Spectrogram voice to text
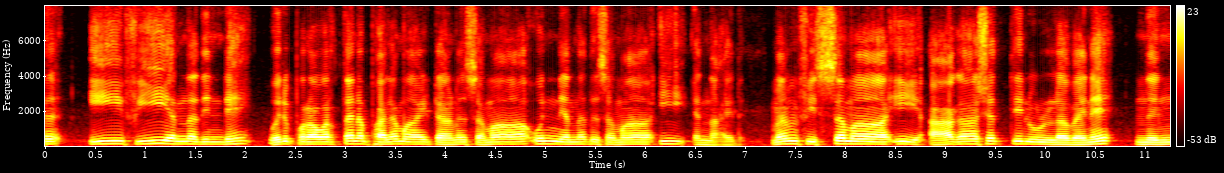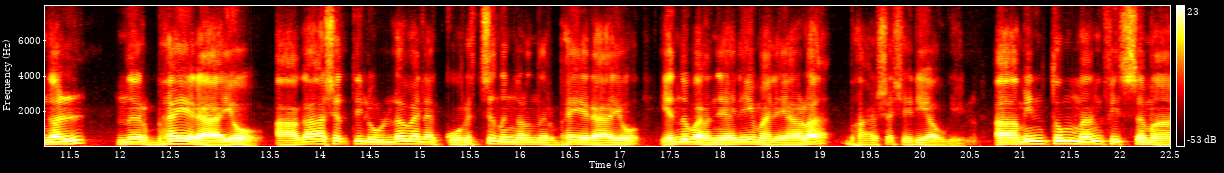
ഈ ഫീ എന്നതിന്റെ ഒരു പ്രവർത്തന ഫലമായിട്ടാണ് സമാ ഉൻ എന്നത് സമാ ഇ എന്നായത്. മം ഫിസ്സമാ ഇ ആകാശത്തിലുള്ളവനെ നിങ്ങൾ നിർഭയരായോ? ആകാശത്തിലുള്ളവനെക്കുറിച്ച് നിങ്ങൾ നിർഭയരായോ? എന്ന് പറഞ്ഞാലേ മലയാള ഭാഷ ശരിയാവുകയുള്ളൂ. ആമിൻതും മൻ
